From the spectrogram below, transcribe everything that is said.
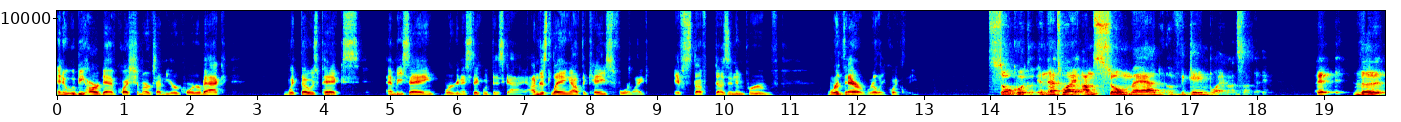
And it would be hard to have question marks on your quarterback with those picks and be saying, we're going to stick with this guy. I'm just laying out the case for like, if stuff doesn't improve, we're there really quickly. So quickly. And that's why I'm so mad of the game plan on Sunday. It, the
